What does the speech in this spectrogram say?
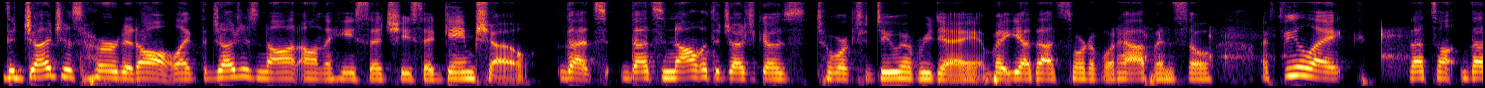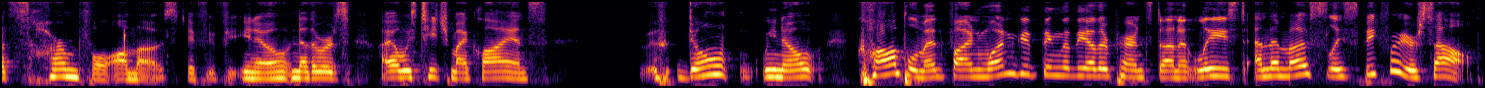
the judge has heard it all. Like the judge is not on the he said, she said game show. That's, that's not what the judge goes to work to do every day. But yeah, that's sort of what happens. So I feel like that's that's harmful almost. If, if you know, in other words, I always teach my clients don't you know compliment find one good thing that the other parent's done at least and then mostly speak for yourself.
